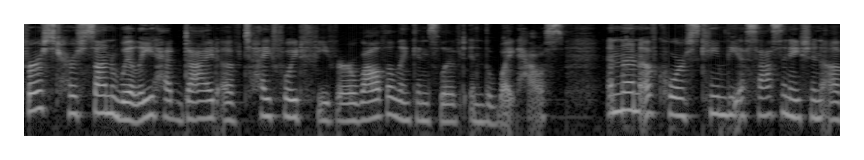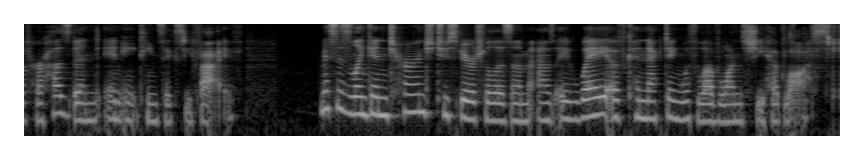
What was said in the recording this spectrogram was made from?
First, her son Willie had died of typhoid fever while the Lincolns lived in the White House, and then, of course, came the assassination of her husband in 1865. Mrs. Lincoln turned to spiritualism as a way of connecting with loved ones she had lost.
